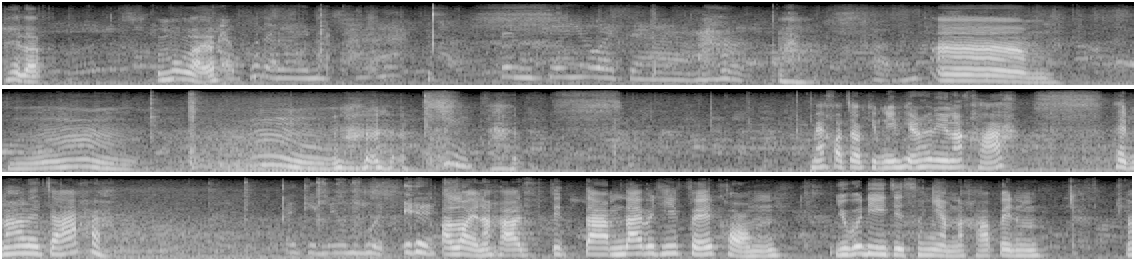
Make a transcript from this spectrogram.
ให้ละน้ำมูกไหลแต่พูดอะไรนะคะ เป็นช่วยยั่วจ้าขำอ่ามอืมอืม แม่ขอจบคลิปนี้เพียงเท่านี้นะคะ เผ็ดมากเลยจ้าก็กินไม่หมดอร่อยนะคะ ติดตามได้ไปที่เฟซของยุวดีจิตเสงี่ยมนะคะ เป็นน้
